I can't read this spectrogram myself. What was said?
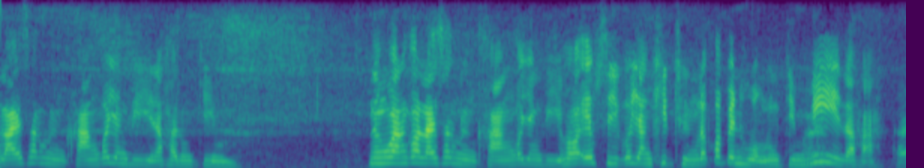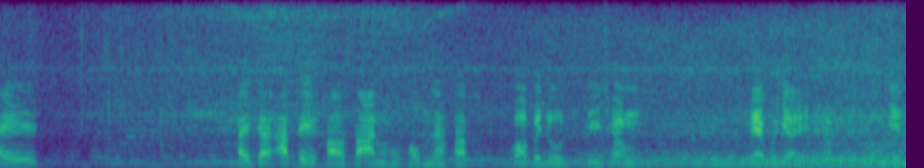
ไลฟ์สักหนึ่งครั้งก็ยังดีนะคะลุงจิมหนึ่งวันก็ไลฟ์สักหนึ่งครั้งก็ยังดีเพราะ FC ก็ยังคิดถึงแล้วก็เป็นห่วงลุงจิมมี่นะคะใครใครจะอัปเดตข่าวสารของผมนะครับ ก็ไปดูที่ช่องแม่ผู้ใหญ่นะครับในช่วงเย็น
